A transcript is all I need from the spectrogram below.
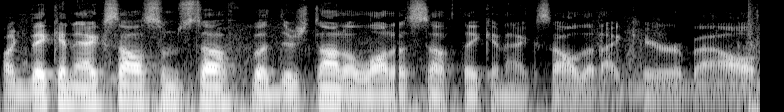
Like, they can exile some stuff, but there's not a lot of stuff they can exile that I care about.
